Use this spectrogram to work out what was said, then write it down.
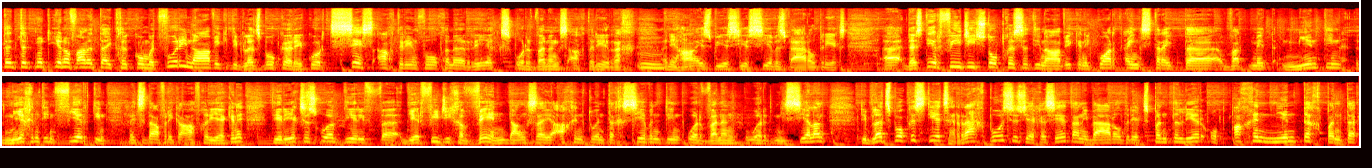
dit dit moet een of ander tyd gekom het. Voor die naweek het die Blitsbokke rekord 6 agtereenvolgende reeks oorwinnings agter die rug mm. in die HSBC 7s wêreldreeks. Uh dis deur Fiji stopgesit die naweek in die kwart eindstryd uh, wat met 19 1914 met Suid-Afrika afgereken het. Die reeks is ook deur die uh, deur Fiji gewen danksy 'n 28-17 oorwinning oor Nieu-Seeland. Die Blitsbokke steeds reg bo soos jy gesê het aan die wêreldreeks punte leer op 98 punte.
